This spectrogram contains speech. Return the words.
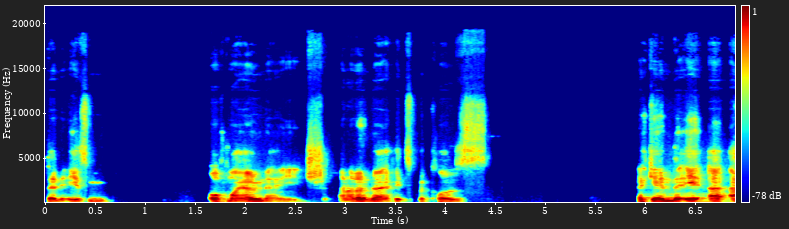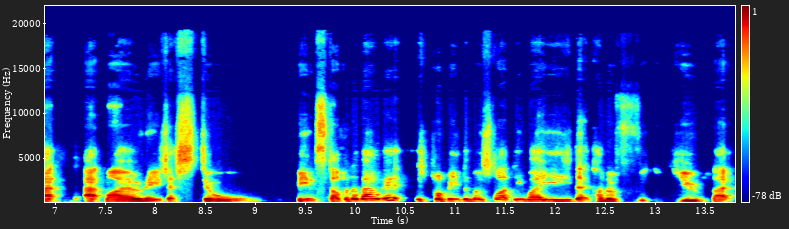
than it is of my own age. And I don't know if it's because, again, it, at, at my own age, they're still being stubborn about it. Is probably the most likely way that kind of you like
